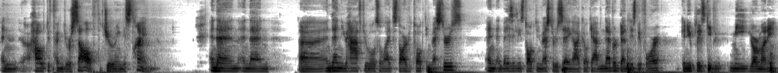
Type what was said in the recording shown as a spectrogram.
and uh, how to fund yourself during this time. And then and then uh, and then you have to also like start to talk to investors and and basically talk to investors saying like okay i've never done this before. Can you please give me your money?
